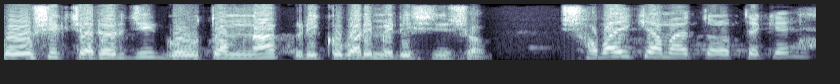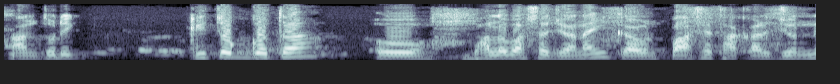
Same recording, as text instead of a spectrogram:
Kaushik Chatterjee, Gautam Nag, recovery medicine shop. সবাইকে আমার তরফ থেকে আন্তরিক কৃতজ্ঞতা ও ভালোবাসা জানাই, কারণ পাশে থাকার জন্য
